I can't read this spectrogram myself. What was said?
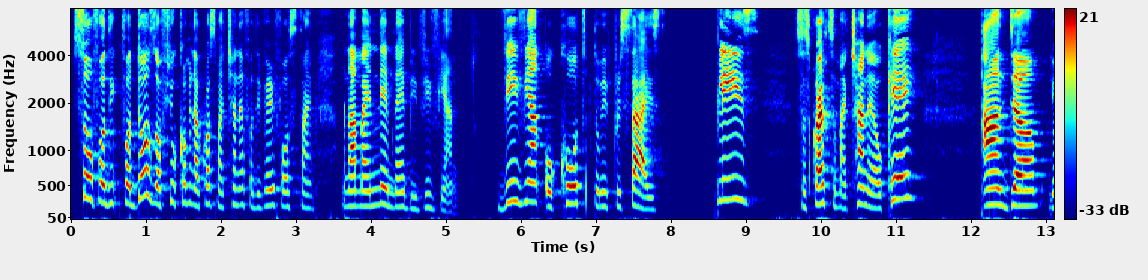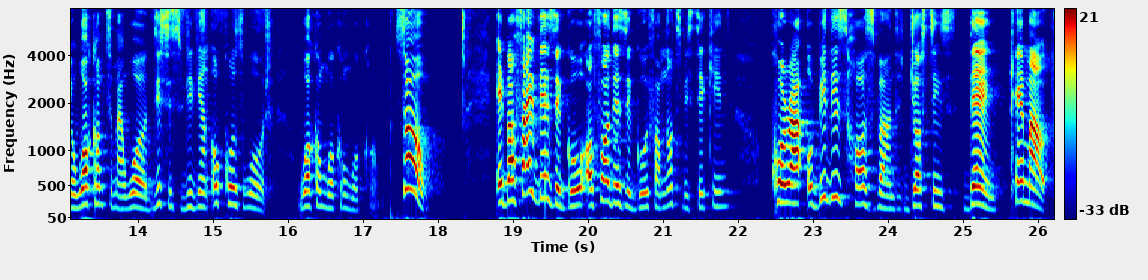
so for the for those of you coming across my channel for the very first time na my name na be vivian Vivian Okoh to be precise. Please subscribe to my channel, okay? And um, you're welcome to my world. This is Vivian Okoh's world. Welcome, welcome, welcome. So, about five days ago or four days ago, if I'm not mistaken, Cora Obidi's husband, Justice, then came out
